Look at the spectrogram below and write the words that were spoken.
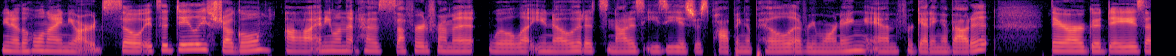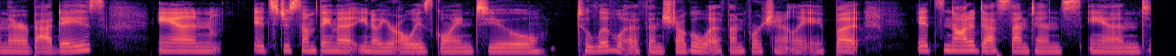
you know the whole nine yards. So it's a daily struggle. Uh, anyone that has suffered from it will let you know that it's not as easy as just popping a pill every morning and forgetting about it. There are good days and there are bad days. And it's just something that, you know, you're always going to to live with and struggle with, unfortunately. But it's not a death sentence and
